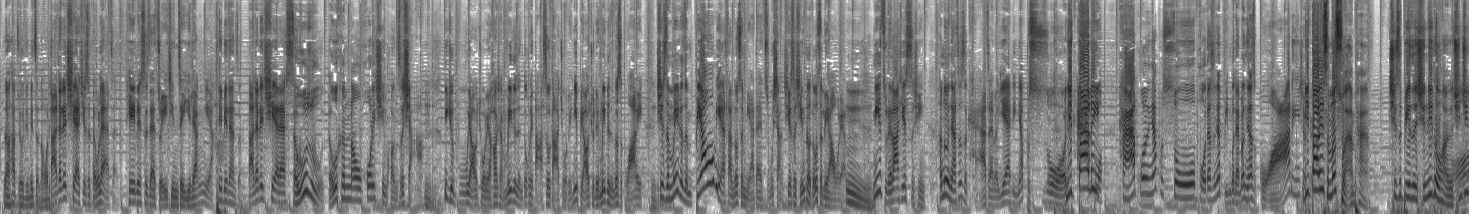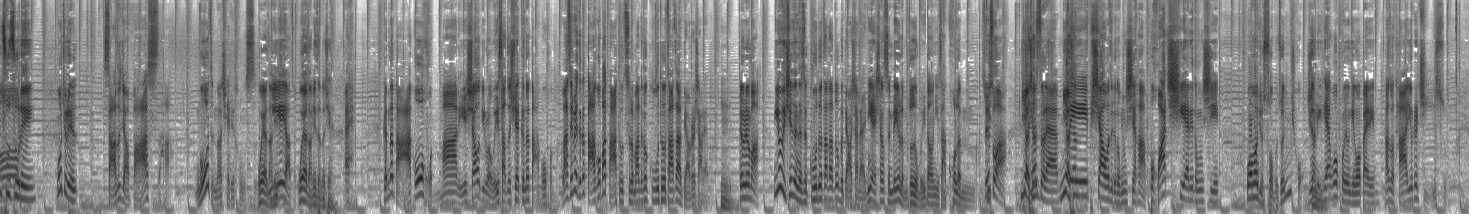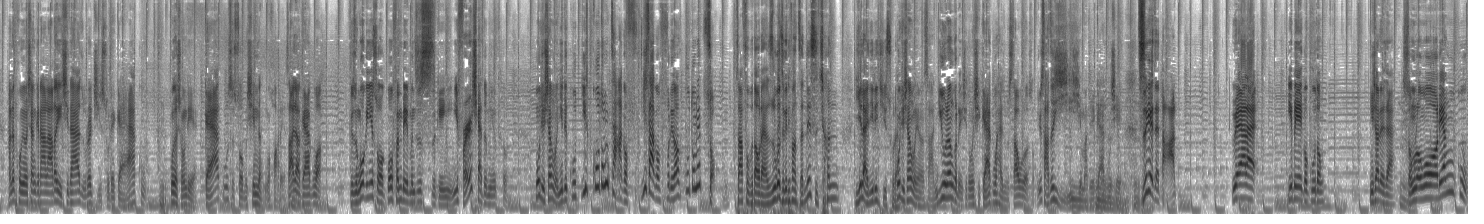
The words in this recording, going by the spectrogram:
然后他最后就没挣到我的钱。大家的钱其实都难挣，特别是在最近这一两年，特别难挣。大家的钱呢，收入都很恼火的情况之下，嗯，你就不要觉得好像每个人都会大手大脚的，你不要觉得每个人都是瓜的。其实每个人表面上都是面带猪相，其实心头都是嘹亮的。嗯，你做的哪些事情，很多人家只是看在了眼里，人家不说。你打的。看破人家不说破，但是人家并不代表人家是瓜的。你打的什么算盘？其实别人心里头哈是清清楚楚的。我觉得啥子叫巴适哈？我挣到钱的同时，我要让你也要挣，我要让你挣到钱。哎，跟着大哥混嘛，那些小弟儿为啥子喜欢跟着大哥混嘛？那是因为这个大哥把大头吃了嘛，那个骨头渣渣要掉点下来嘛。嗯，对不对嘛？有一些人那是骨头渣渣都不掉下来，你还想身边有那么多人围到你，咋可能嘛？所以说啊。你要想说呢，你要想白嫖这个东西哈，不花钱的东西，往往就说不准确。就像那天我朋友给我摆的，他说他有点技术，他的朋友想跟他拉到一起，他入点技术的干股。我说兄弟，干股是说不起硬话的。啥叫干股啊？就是我跟你说，我分百分之十给你，你分儿钱都没有投。我就想问你的股，你股东咋个付？你咋个扶得到股东的重？咋扶不到呢？如果这个地方真的是很依赖你的技术呢？我就想问一下啥？你有两个那些东西干股还入少了，嗦有啥子意义嘛？这些干股些资格在大，原来一百个股东，你晓得噻？送了我两股，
